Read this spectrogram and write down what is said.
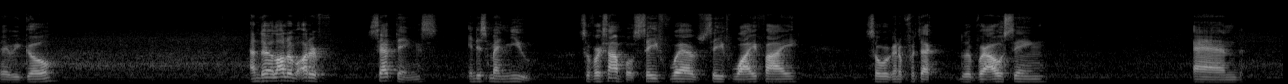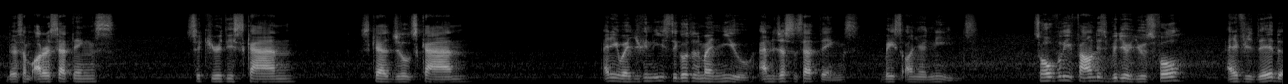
There we go. And there are a lot of other settings in this menu. So for example, safe web, safe Wi-Fi. So we're to protect the browsing. And there's some other settings. Security scan, scheduled scan. Anyway, you can easily go to the menu and adjust the settings based on your needs. So hopefully you found this video useful. And if you did,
